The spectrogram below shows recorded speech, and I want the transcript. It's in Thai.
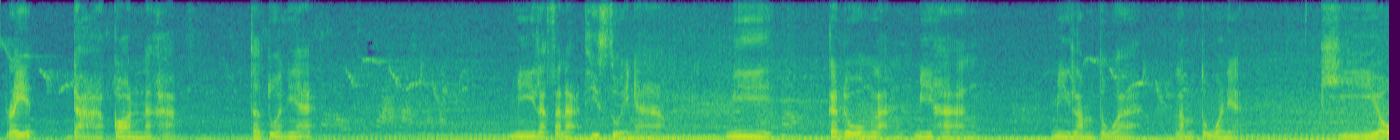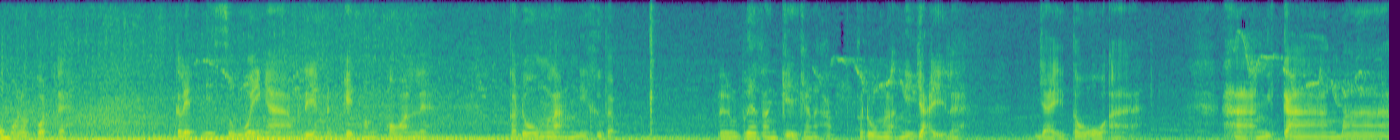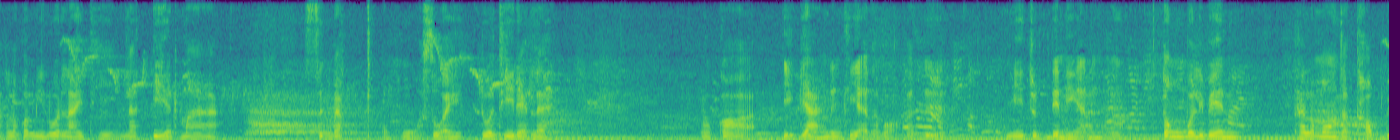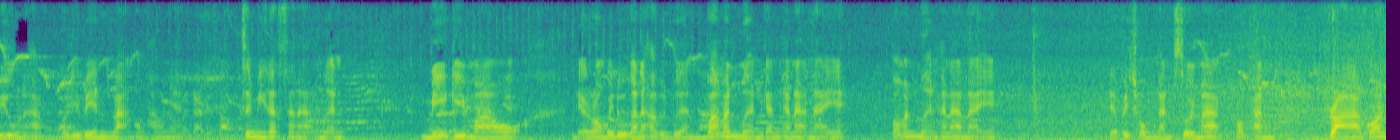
เรดดากอนนะครับ เจ้าตัวนี้มีลักษณะที่สวยงาม มีกระโดงหลัง มีหาง มีลำตัวลำตัวเนี่ย เขียวมรกตเลยเกล็ดนี่สวยงามเรียงเป็นเกล็ดมังกรเลย กระโดงหลังนี่คือแบบเดี๋ยวเพื่อนสังเกตกันนะครับ กระโดงหลังนี่ใหญ่เลย ใหญ่โตโออา หางนี่กลางมาก แล้วก็มีลวดลายที่ละเอียดมาก ซึ่งแบบ โอ้โห สวยตัวทีเด็ดเลย แล้วก็อีกอย่างหนึ่งที่อยากจะบอกก็คือ มีจุดเด่นอีกอย่างหนึงคือตรงบริเวณถ้าเรามองจากท็อปวิวนะครับ บริเวณหลังของเขาเนี่ย จะมีลักษณะเหมือนมิกกี้เมาส์เดี๋ยวลองไปดูกันนะครับเพื่อนๆว่ามันเหมือนกันขนาดไหน ว่ามันเหมือนขนาดไหน เดี๋ยวไปชมกันสวยมากเพราะพันดราก้อน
